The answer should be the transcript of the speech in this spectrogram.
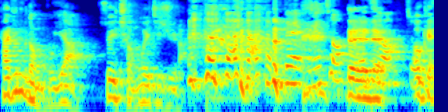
他听不懂，不要，所以穷会继续来。对，没错，对对对，OK。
